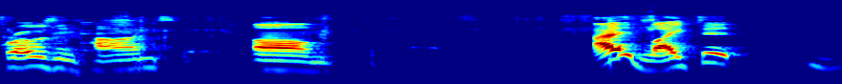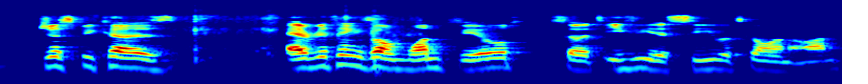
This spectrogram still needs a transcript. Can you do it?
pros and cons. Um, I liked it just because everything's on one field, so it's easy to see what's going on.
